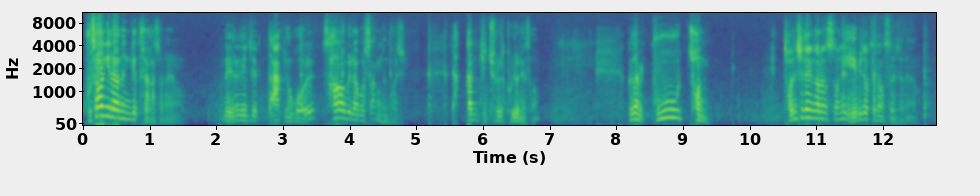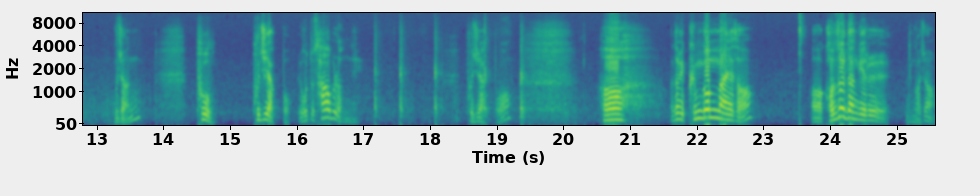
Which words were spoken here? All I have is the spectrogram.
구상이라는 게 들어가잖아요. 근데 얘네들이 이제 딱 요걸 사업이라고 싹 넣은 거지. 약간 기출을 돌려내서. 그 다음에 구전. 전실행 가능성이 예비적 타당성이잖아요. 구전. 부. 부지확보. 이것도 사업을 넣네. 부지확보. 어, 그 다음에 금건마에서 어, 건설 단계를 넣은 거죠.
